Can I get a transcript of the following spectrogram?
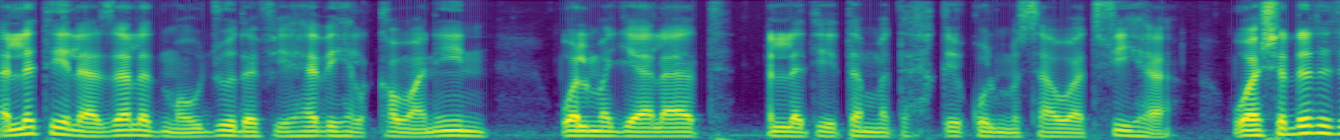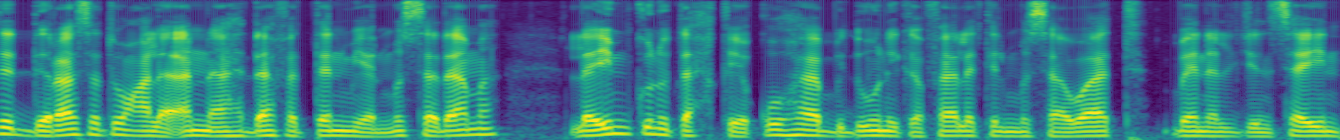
التي لا زالت موجودة في هذه القوانين والمجالات التي تم تحقيق المساواة فيها. وشددت الدراسة على أن أهداف التنمية المستدامة لا يمكن تحقيقها بدون كفالة المساواة بين الجنسين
